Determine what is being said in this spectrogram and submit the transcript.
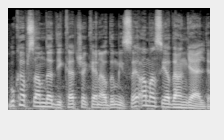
Bu kapsamda dikkat çeken adım ise Amasya'dan geldi.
